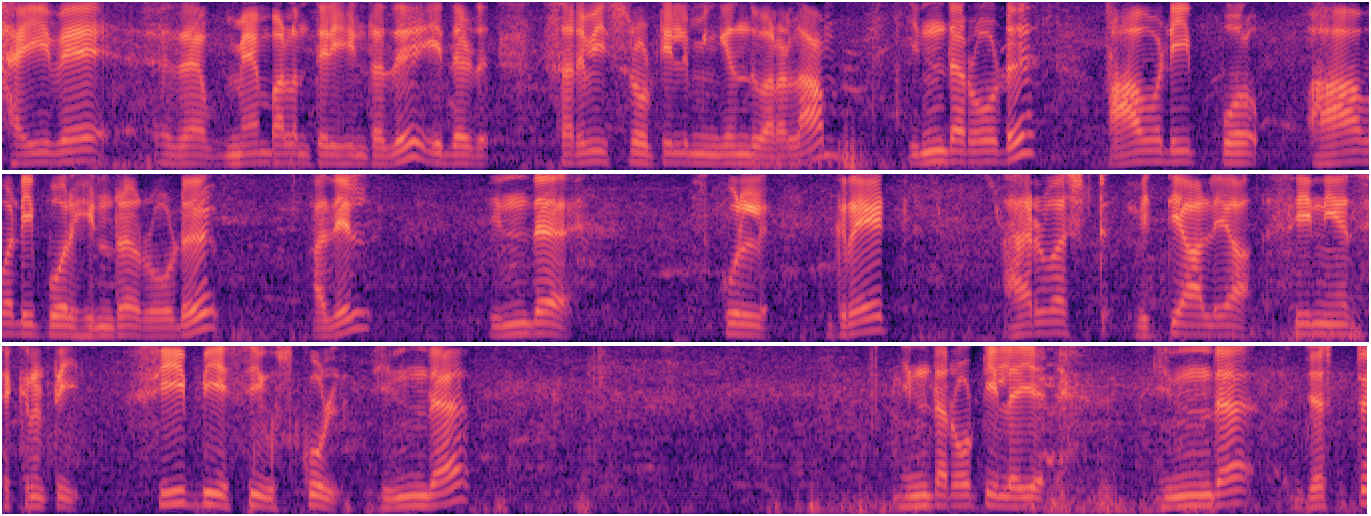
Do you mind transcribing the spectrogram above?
highway மேம்பாலம் தெரிகின்றது. இது சர்வீஸ் ரோட்டிலும் இங்கிருந்து வரலாம். இந்த ரோடு ஆவடி போ ஆவடி போகின்ற ரோடு. அதில் இந்த school great harvest Vidyalaya senior secondary CBSE school. இந்த இந்த ரோட்டிலேயே இந்த ஜஸ்ட்டு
